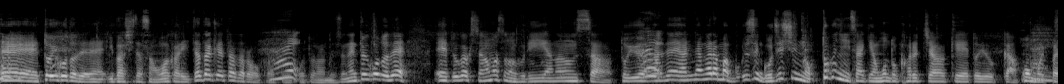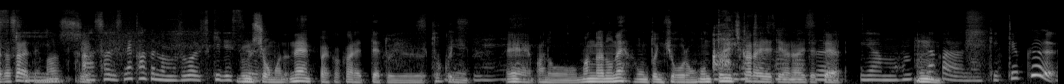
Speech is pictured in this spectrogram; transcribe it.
えーということでね岩下さんお分かりいただけただろうかということなんですよね、ということで、えー、と宇垣さんはそのフリーアナウンサーというあれでありながら、まあ、要するにご自身の特に最近は本当カルチャー系というか本もいっぱい出されてますし。あそうですね。書くのもすごい好きです。文章もねいっぱい書かれてという好特にえーあの漫画のね本当に評論本当に力入れてやられてて。いいやもう本当だからね、結局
